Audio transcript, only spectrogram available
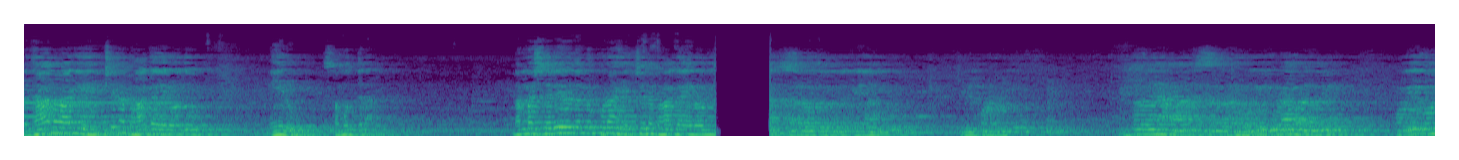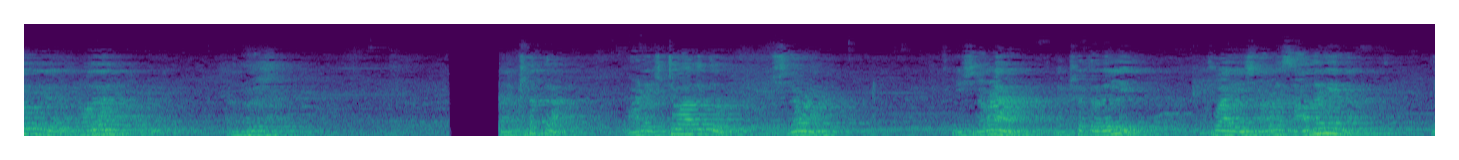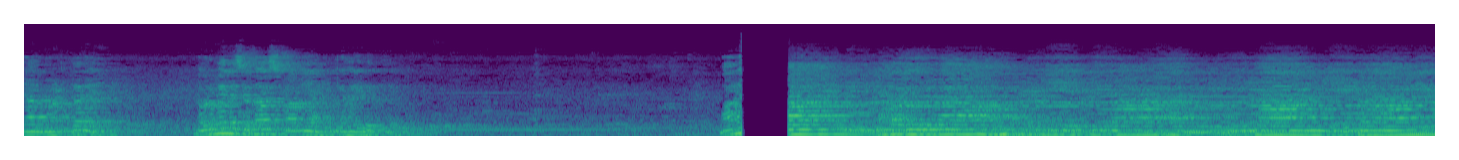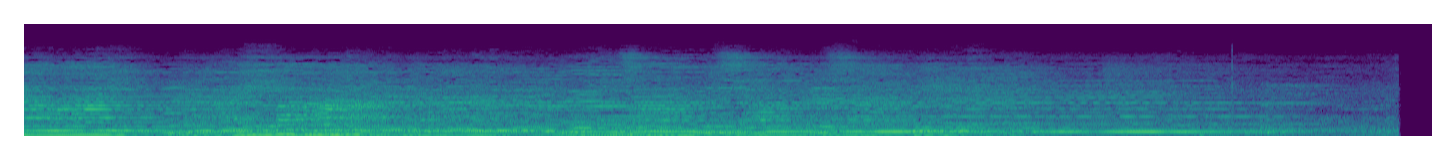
ಅದರೊಳಗೆ ಹೆಚ್ಚಿನ ಭಾಗ ಇರೋದು ನೀರು, ಸಮುದ್ರ. ನಮ್ಮ ಶರೀರದಲ್ಲೂ ಕೂಡ ಹೆಚ್ಚಿನ ಭಾಗ ಇರೋದು ಹೋಗಿ ಕೂಡ ಹೋಗಿ ನಕ್ಷತ್ರ ಬಹಳ ಇಷ್ಟವಾದದ್ದು ಶ್ರವಣ. ಈ ಶ್ರವಣ ನಕ್ಷತ್ರದಲ್ಲಿ ಅಥವಾ ಈ ಶ್ರವಣ ಸಾಧನೆಯನ್ನ ಯಾರು ಮಾಡ್ತಾರೆ? ಅವರ ಮೇಲೆ ಸದಾ ಸ್ವಾಮಿಯ ಅನುಗ್ರಹ ಇರುತ್ತೆ.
